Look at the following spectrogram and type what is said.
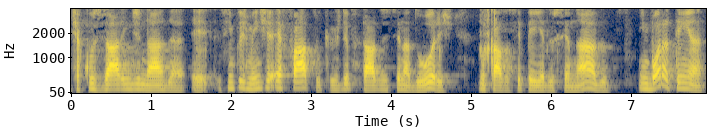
te acusarem de nada. É, simplesmente é fato que os deputados e senadores, no caso a CPI é do Senado, embora tenha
